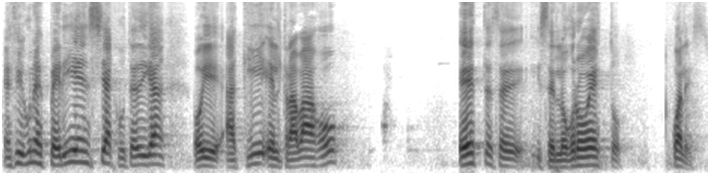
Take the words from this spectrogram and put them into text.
En fin, una experiencia que ustedes digan, oye, aquí el trabajo, este se, y se logró esto. ¿Cuál es?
